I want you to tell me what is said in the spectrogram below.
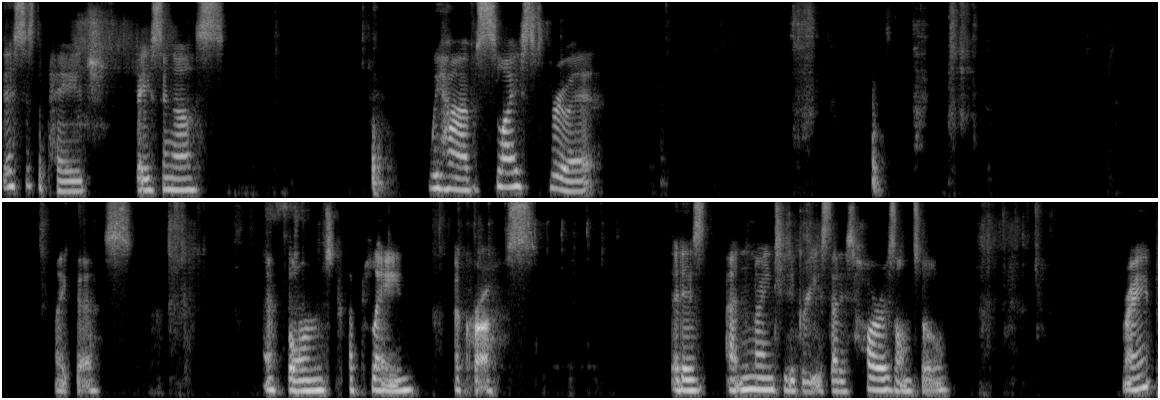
this is the page facing us. We have sliced through it like this and formed a plane across that is at 90 degrees, that is horizontal, right?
